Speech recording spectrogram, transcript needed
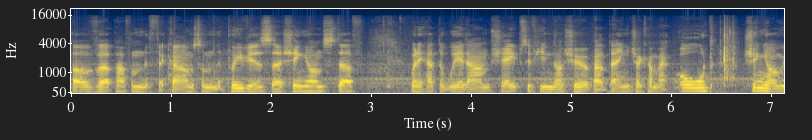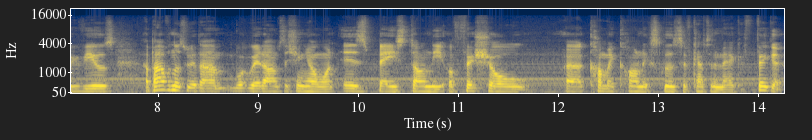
of uh, apart from the thick arms from the previous uh, stuff where they had the weird arm shapes. If you're not sure about that, you can check out my old Shin-Yon reviews. Apart from those weird, arm, weird arms, the Shin-Yon one is based on the official uh, Comic-Con exclusive Captain America figure.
